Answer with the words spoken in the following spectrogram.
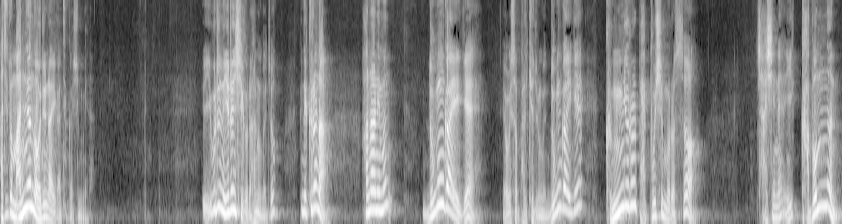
아직도 만년 어린아이 같은 것입니다. 우리는 이런 식으로 하는 거죠. 근데 그러나 하나님은 누군가에게 여기서 밝혀주는 거예요. 누군가에게 긍휼을 베푸심으로써 자신의 이 값없는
